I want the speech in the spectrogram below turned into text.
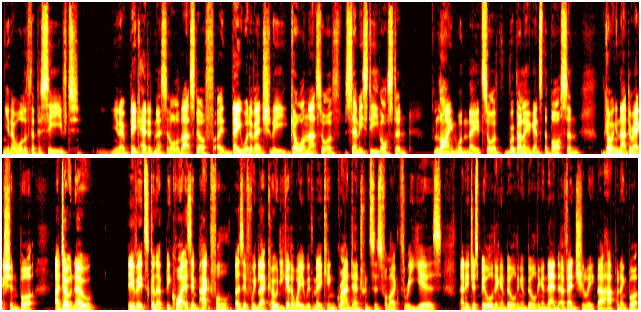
you know, all of the perceived, you know, big headedness and all of that stuff, I, they would eventually go on that sort of semi Steve Austin line, wouldn't they? It's sort of rebelling against the boss and going in that direction. But I don't know if it's going to be quite as impactful as if we'd let Cody get away with making grand entrances for like three years and it just building and building and building and then eventually that happening. But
